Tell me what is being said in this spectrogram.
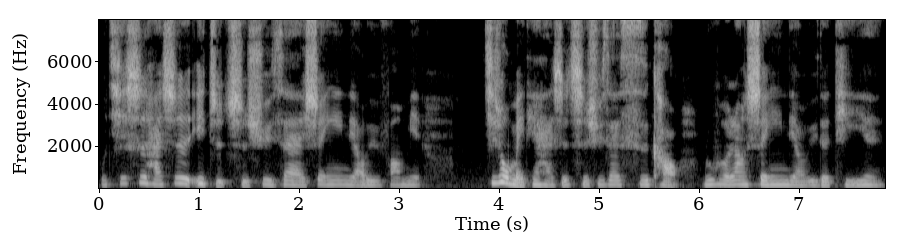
我其实还是一直持续在声音疗愈方面。其实我每天还是持续在思考如何让声音疗愈的体验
